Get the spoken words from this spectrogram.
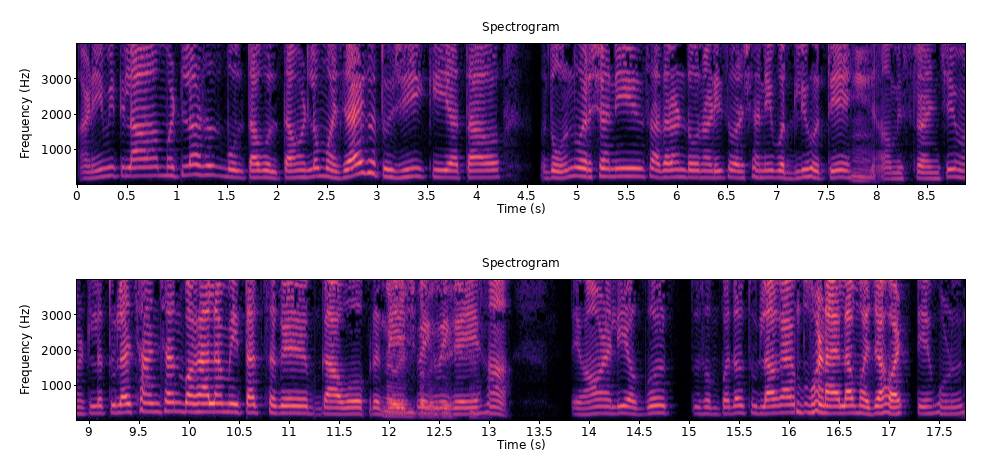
आणि मी तिला म्हटलं असंच बोलता बोलता म्हटलं मजा आहे ग तुझी की आता दोन वर्षांनी साधारण दोन अडीच वर्षांनी बदली होते मिस्टरांची. म्हटलं तुला छान छान बघायला मिळतात सगळे गावं प्रदेश. वेगवेगळे. हा. तेव्हा म्हणाली अगं तू संपदा तुला काय म्हणायला मजा वाटते म्हणून.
